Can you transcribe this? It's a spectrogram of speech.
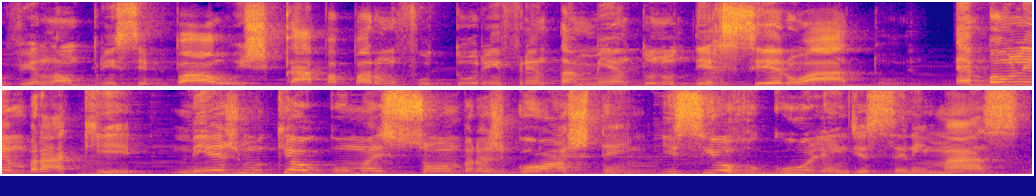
o vilão principal escapa para um futuro enfrentamento no terceiro ato. É bom lembrar que, mesmo que algumas sombras gostem e se orgulhem de serem más,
